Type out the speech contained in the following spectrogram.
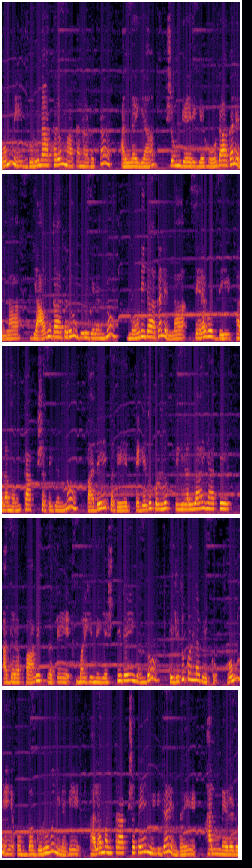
ಒಮ್ಮೆ ಗುರುನಾಥರು ಮಾತನಾಡುತ್ತಾ, ಅಲ್ಲಯ್ಯ ಶೃಂಗೇರಿಗೆ ಹೋದಾಗಲೆಲ್ಲ, ಯಾವುದಾದರೂ ಗುರುಗಳನ್ನು ನೋಡಿದಾಗಲೆಲ್ಲ ಸೆರಗೊಡ್ಡಿ ಫಲಮಂತ್ರಾಕ್ಷತೆಯನ್ನು ಪದೇ ಪದೇ ತೆಗೆದುಕೊಳ್ಳುತ್ತೀರಲ್ಲ ಯಾಕೆ? ಅದರ ಪಾವಿತ್ರತೆ ಮಹಿಮೆ ಎಷ್ಟಿದೆ ಎಂದು ತಿಳಿದುಕೊಳ್ಳಬೇಕು. ಒಮ್ಮೆ ಒಬ್ಬ ಗುರುವು ನಿನಗೆ ಫಲಮಂತ್ರಾಕ್ಷತೆ ನೀಡಿದರೆಂದರೆ ಹನ್ನೆರಡು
